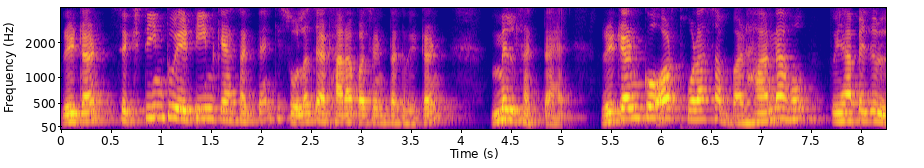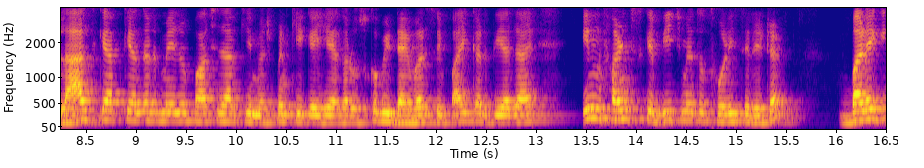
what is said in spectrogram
रिटर्न सिक्सटीन टू एटीन कह सकते हैं कि सोलह से अठारह परसेंट तक रिटर्न मिल सकता है। रिटर्न को और थोड़ा सा बढ़ाना हो तो यहाँ पे जो लार्ज कैप के अंदर में जो पाँच हज़ार की इन्वेस्टमेंट की गई है, अगर उसको भी डाइवर्सिफाई कर दिया जाए, इन फंड्स के बीच में तो थोड़ी सी रिटर्न बढ़ेगी।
